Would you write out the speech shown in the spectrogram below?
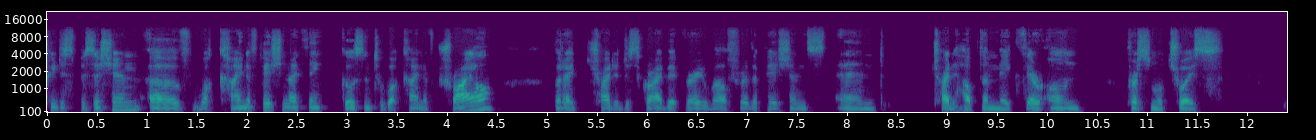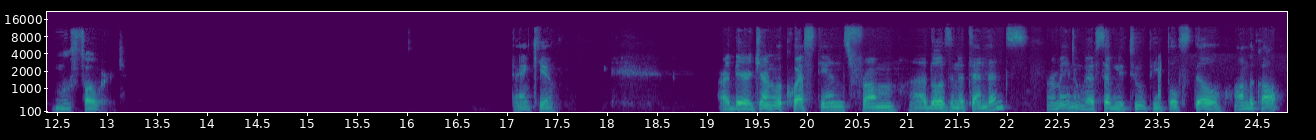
predisposition of what kind of patient I think goes into what kind of trial, but I try to describe it very well for the patients and try to help them make their own personal choice move forward. Thank you. Are there general questions from uh, those in attendance remaining? We have 72 people still on the call.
